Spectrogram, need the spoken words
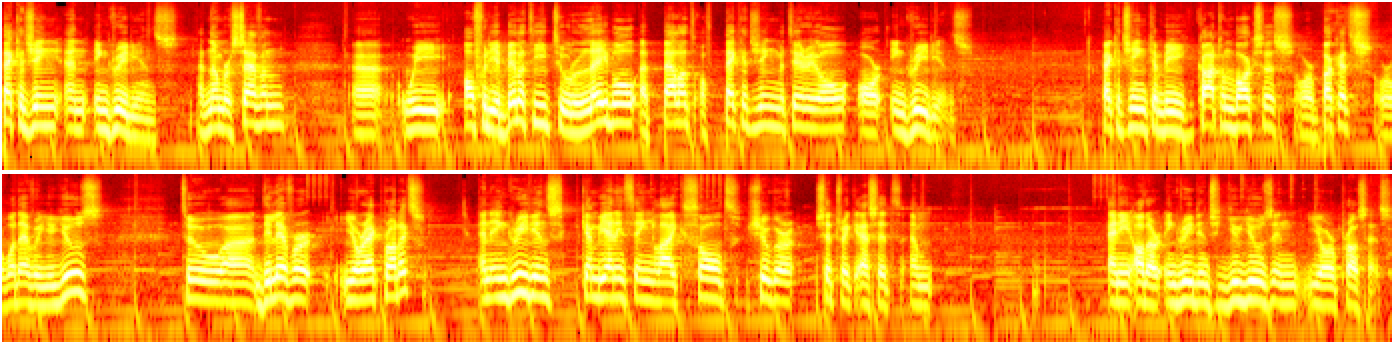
packaging and ingredients. At number 7 uh, we offer the ability to label a pallet of packaging material or ingredients. Packaging can be carton boxes or buckets or whatever you use to uh, deliver your egg products. And ingredients can be anything like salt, sugar, citric acid and any other ingredients you use in your process.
